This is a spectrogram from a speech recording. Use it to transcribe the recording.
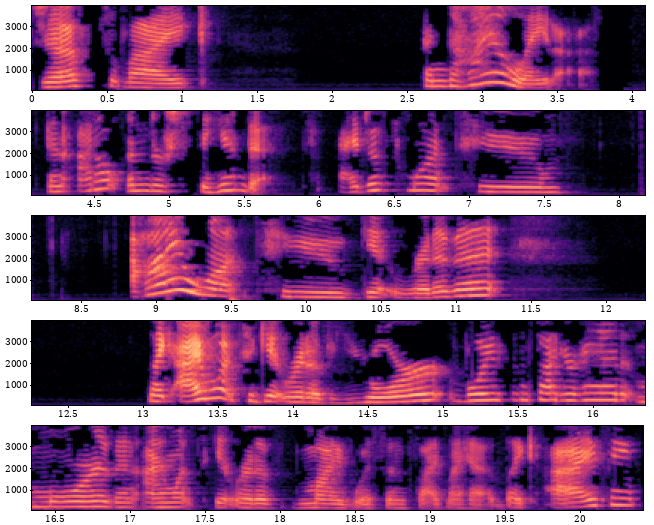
just like annihilate us. And I don't understand it. I just want to I want to get rid of it. Like, I want to get rid of your voice inside your head more than I want to get rid of my voice inside my head. Like, I think,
